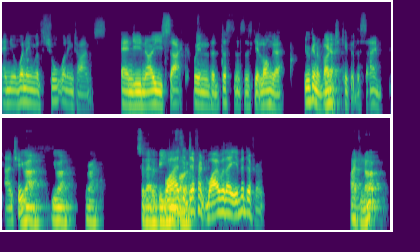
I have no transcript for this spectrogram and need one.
and you're winning with short winning times, and you know you suck when the distances get longer? You're going to vote yeah. to keep it the same, aren't you? You are. You are right. So that would be. Why is vote. it different? Why were they ever different? I don't know,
